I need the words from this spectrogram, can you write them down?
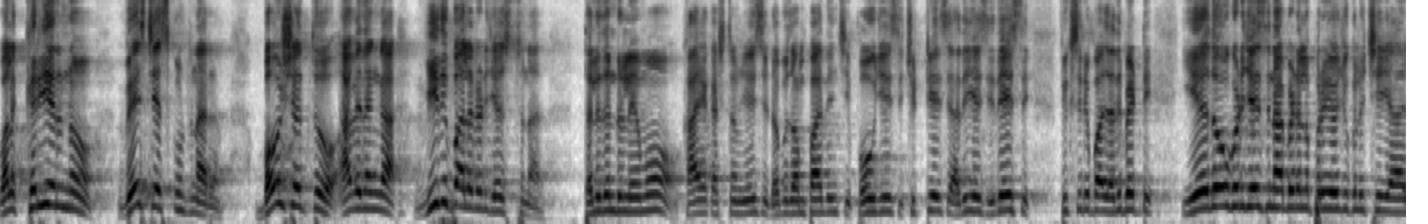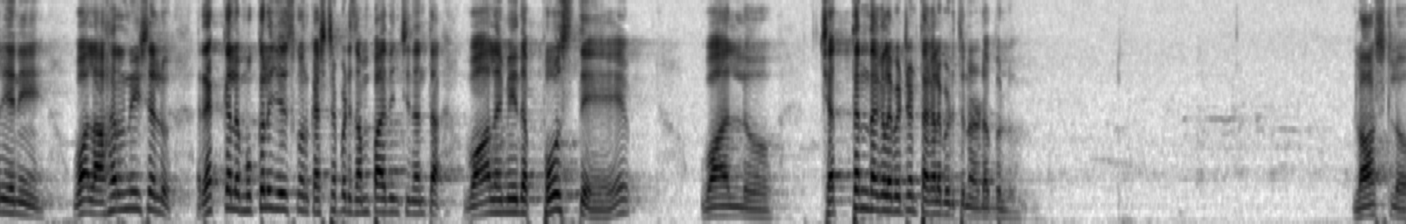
వాళ్ళ కెరియర్ను వేస్ట్ చేసుకుంటున్నారు. భవిష్యత్తు ఆ విధంగా వీధి పాలనడు చేస్తున్నారు. తల్లిదండ్రులేమో కాయ కష్టం చేసి డబ్బు సంపాదించి పోగు చేసి చిట్టేసి అది చేసి ఇదేసి ఫిక్స్డ్ డిపాజిట్ అది పెట్టి ఏదో ఒకటి చేసి నా బిడ్డలను ప్రయోజకులు చేయాలి అని వాళ్ళ అహర్నిశలు రెక్కల ముక్కలు చేసుకొని కష్టపడి సంపాదించినంత వాళ్ళ మీద పోస్తే వాళ్ళు చెత్తను తగలబెట్టని తగలబెడుతున్నారు డబ్బులు. లాస్ట్లో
